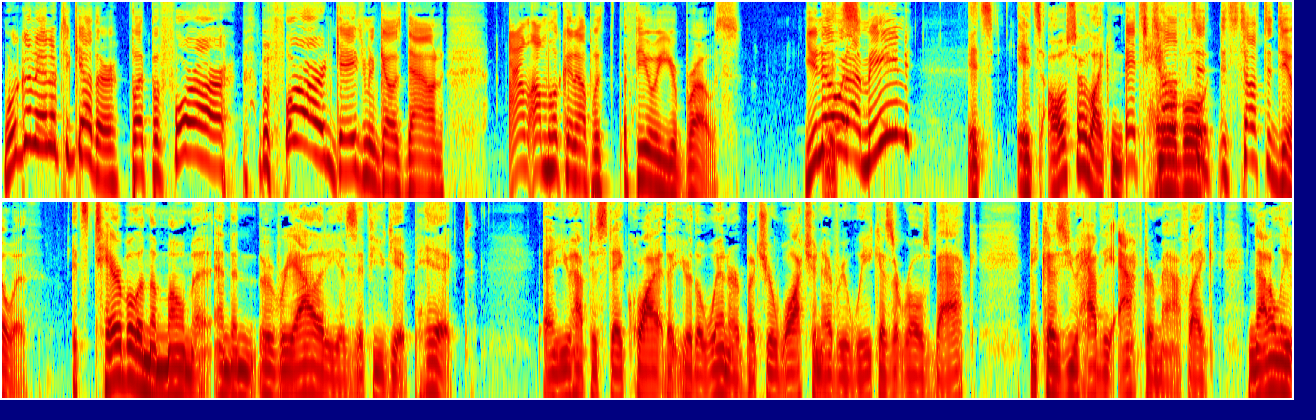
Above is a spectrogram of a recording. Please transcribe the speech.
We're gonna end up together. But before our before our engagement goes down, I'm I'm hooking up with a few of your bros. You know what I mean? it's it's also like It's terrible. tough to it's tough to deal with. It's terrible in the moment and then the reality is if you get picked and you have to stay quiet that you're the winner but you're watching every week as it rolls back because you have the aftermath. Like not only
